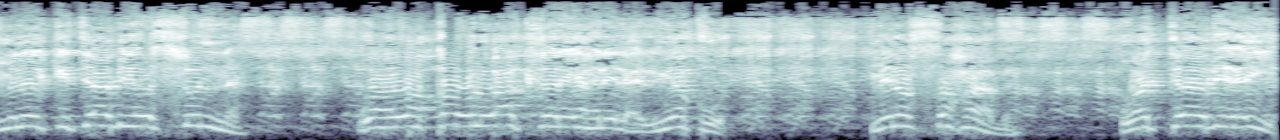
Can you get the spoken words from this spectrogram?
من الكتاب والسنة وهو قول أكثر أهل العلم. يقول من الصحابة والتابعين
